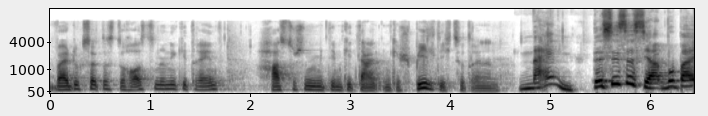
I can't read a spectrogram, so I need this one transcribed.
Weil du gesagt hast, du hast dich noch nicht getrennt. Hast du schon mit dem Gedanken gespielt, dich zu trennen? Nein, das ist es ja. Wobei,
